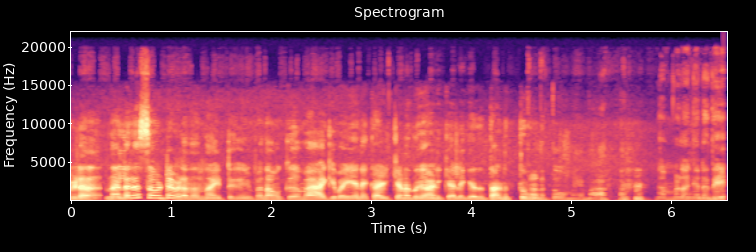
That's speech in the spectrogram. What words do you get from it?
ഇവിടെ നല്ല രസമുണ്ട് ഇവിടെ നന്നായിട്ട്. ഇപ്പൊ നമുക്ക് മാഗി പയ്യനെ കഴിക്കണത് കാണിക്കാം. അല്ലെങ്കിൽ അത് തണുത്തു തോമേ നമ്മളങ്ങനെ ദേ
